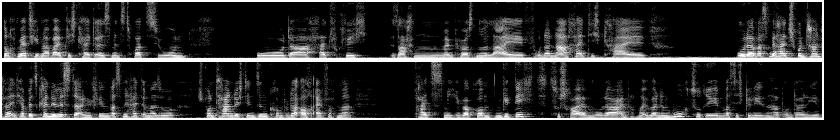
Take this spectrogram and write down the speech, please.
noch mehr Thema Weiblichkeit ist, Menstruation oder halt wirklich Sachen, mein Personal Life oder Nachhaltigkeit oder was mir halt spontan, ich habe jetzt keine Liste angeschrieben, was mir halt immer so spontan durch den Sinn kommt oder auch einfach mal, falls es mich überkommt, ein Gedicht zu schreiben oder einfach mal über ein Buch zu reden, was ich gelesen habe und dann die,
